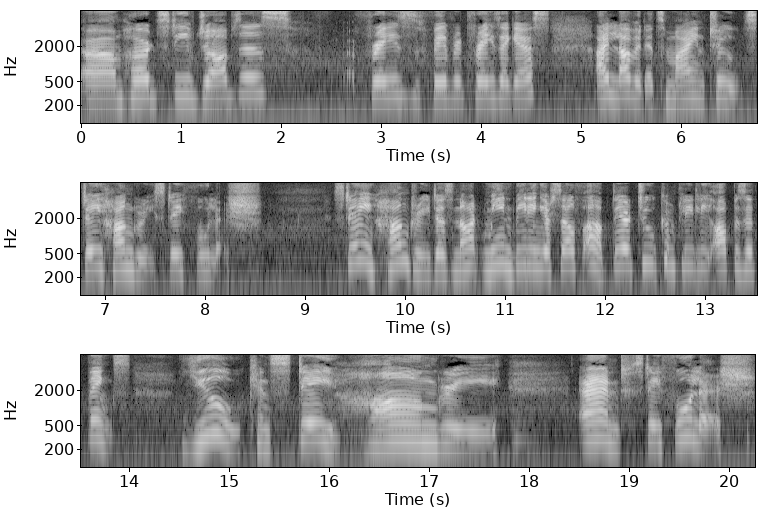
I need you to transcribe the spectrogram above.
um, heard Steve Jobs's phrase, favorite phrase, I guess? I love it. It's mine too. Stay hungry, stay foolish. Staying hungry does not mean beating yourself up. They're two completely opposite things. You can stay hungry and stay foolish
